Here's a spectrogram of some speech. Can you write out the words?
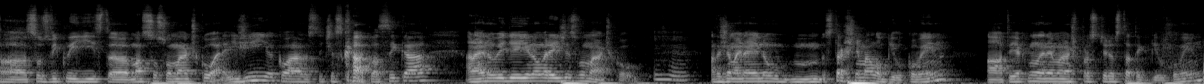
uh, jsou zvyklí jíst uh, maso s omáčkou a rejží, taková vlastně česká klasika, a najednou vidějí jenom rejže s omáčkou. Mm-hmm. A takže mají najednou mm, strašně málo bílkovin, a ty jakmile nemáš prostě dostatek bílkovin,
